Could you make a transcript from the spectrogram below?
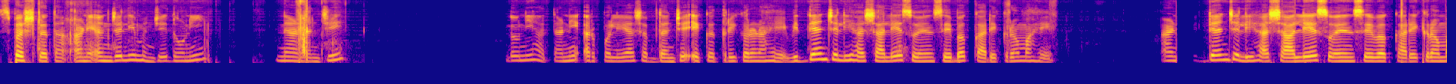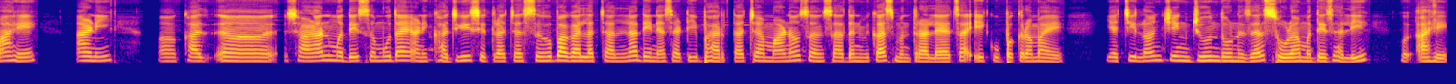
स्पष्टता आणि अंजली म्हणजे दोन्ही ज्ञानांची दोन्ही हातांनी अर्पल या शब्दांचे एकत्रीकरण आहे. विद्यांजली हा शालेय स्वयंसेवक कार्यक्रम आहे. आणि विद्यांजली हा शालेय स्वयंसेवक कार्यक्रम आहे. आणि खा खाज शाळांमध्ये समुदाय आणि खाजगी क्षेत्राच्या सहभागाला चालना देण्यासाठी भारताच्या मानव संसाधन विकास मंत्रालयाचा एक उपक्रम आहे. याची लॉन्चिंग जून दोन हजार सोळामध्ये झाली. आहे.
